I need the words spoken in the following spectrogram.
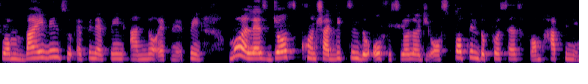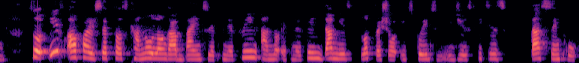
from binding to epinephrine and norepinephrine, more or less just contradicting the whole physiology or stopping the process from happening. So if alpha receptors can no longer bind to epinephrine and norepinephrine, that means blood pressure is going to be reduced. It is that simple.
